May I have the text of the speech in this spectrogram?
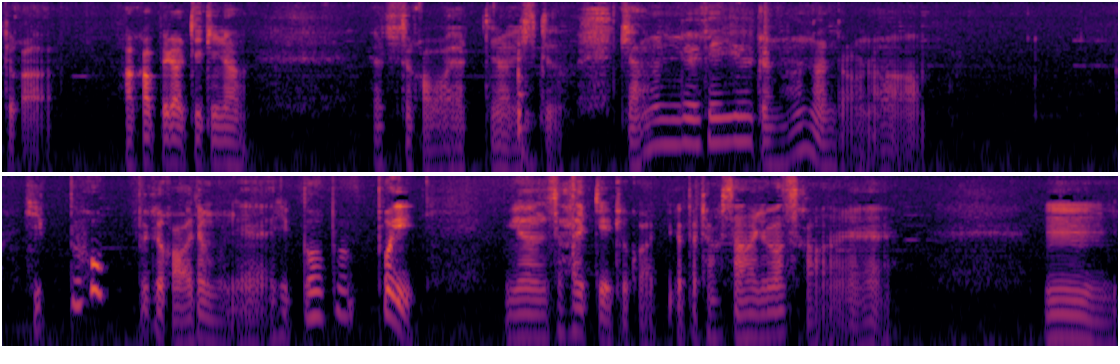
とかアカペラ的なやつとかはやってないですけどジャンルで言うと何なんだろうな。ヒップホップとかはでもねヒップホップっぽいニュアンス入ってるとかやっぱたくさんありますからね。うん。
